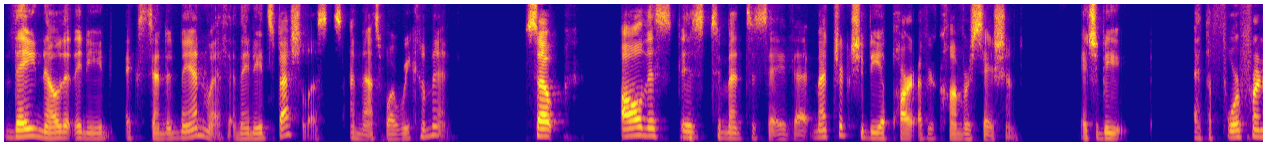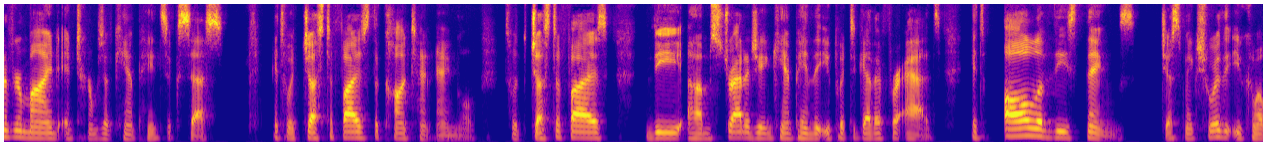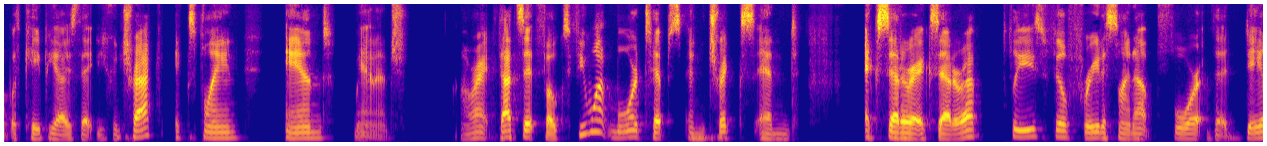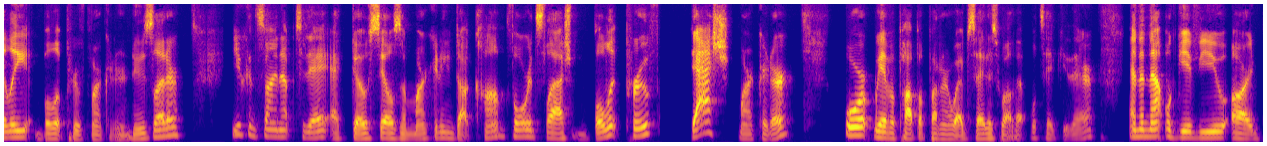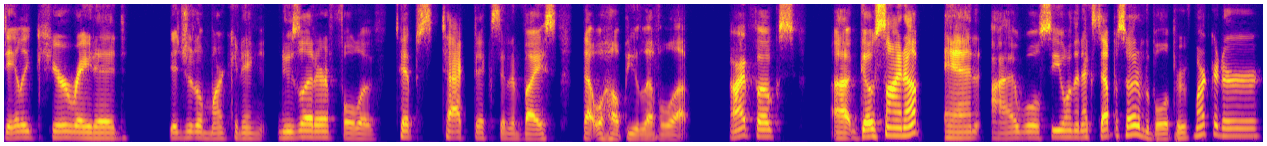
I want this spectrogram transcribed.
they know that they need extended bandwidth and they need specialists and that's where we come in so all this is to meant to say that metrics should be a part of your conversation it should be at the forefront of your mind in terms of campaign success it's what justifies the content angle. It's what justifies the um, strategy and campaign that you put together for ads. It's all of these things. Just make sure that you come up with KPIs that you can track, explain, and manage. All right, that's it, folks. If you want more tips and tricks and et cetera, et cetera, please feel free to sign up for the daily Bulletproof Marketer newsletter. You can sign up today at gosalesandmarketing.com forward slash bulletproof dash marketer or we have a pop up on our website as well that will take you there. And then that will give you our daily curated digital marketing newsletter full of tips, tactics, and advice that will help you level up. All right, folks, uh, go sign up, and I will see you on the next episode of the Bulletproof Marketer.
